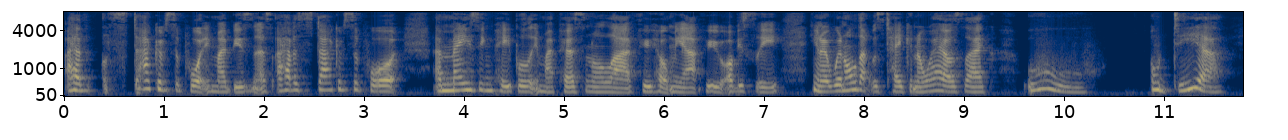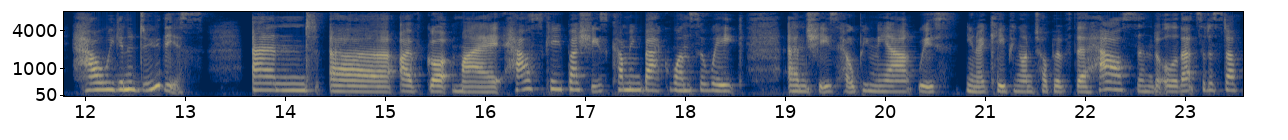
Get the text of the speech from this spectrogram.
I have a stack of support in my business. I have a stack of support, amazing people in my personal life who help me out, who obviously, you know, when all that was taken away, I was like, ooh, oh dear, how are we going to do this? And uh, I've got my housekeeper. She's coming back once a week and she's helping me out with, you know, keeping on top of the house and all of that sort of stuff.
